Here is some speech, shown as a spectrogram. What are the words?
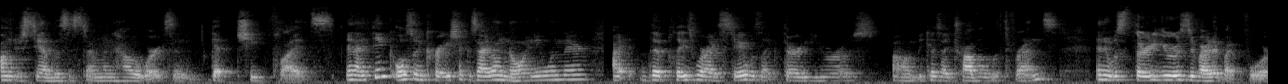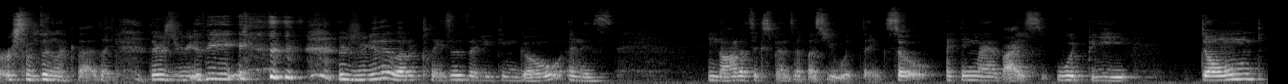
understand the system and how it works and get cheap flights. And I think also in Croatia, because I don't know anyone there, I, the place where I stay was like 30 euros um, because I traveled with friends. And it was 30 euros divided by four or something like that. Like, there's really, there's really a lot of places that you can go and is not as expensive as you would think. So I think my advice would be don't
